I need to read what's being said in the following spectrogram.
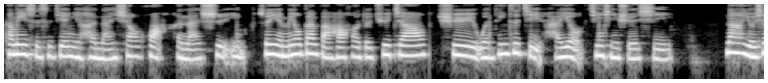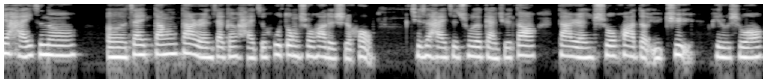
他们一时之间也很难消化，很难适应，所以也没有办法好好的聚焦去稳定自己，还有进行学习。那有些孩子呢，呃，在当大人在跟孩子互动说话的时候。其实孩子除了感觉到大人说话的语句，譬如说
